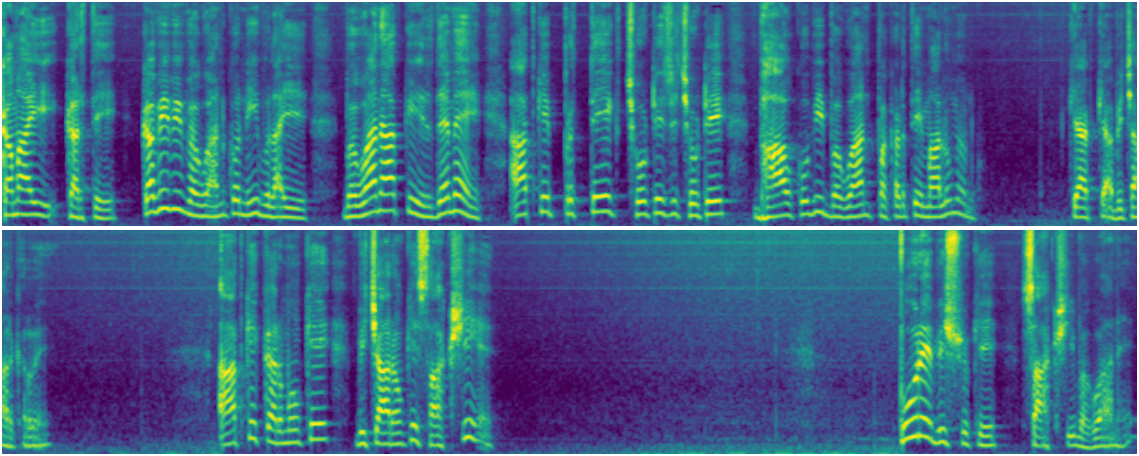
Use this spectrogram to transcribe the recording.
कमाई करते। कभी भी भगवान को नहीं बुलाइए। भगवान आपके हृदय में, आपके प्रत्येक छोटे से छोटे भाव को भी भगवान पकड़ते, मालूम है उनको? कि आप क्या विचार कर रहे हैं? आपके कर्मों के विचारों के साक्षी हैं। पूरे विश्व के साक्षी भगवान हैं।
